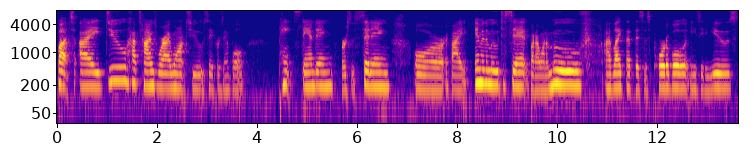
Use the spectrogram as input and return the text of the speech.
but I do have times where I want to, say for example, paint standing versus sitting, or if I am in the mood to sit, but I want to move, I like that this is portable and easy to use.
